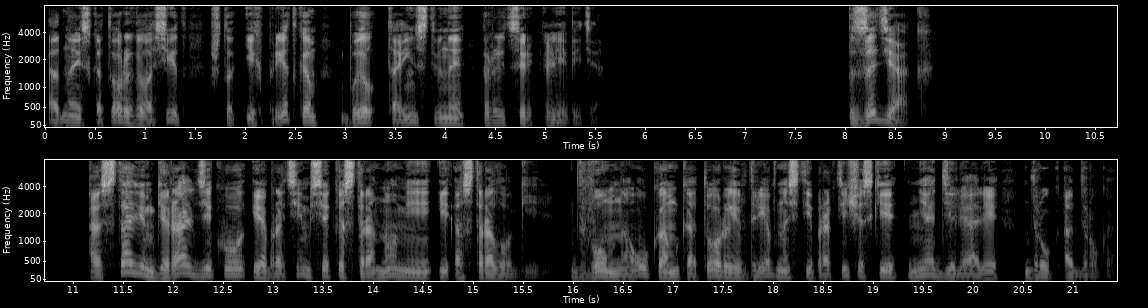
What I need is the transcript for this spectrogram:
одна из которых гласит, что их предком был таинственный рыцарь Лебедя. Зодиак Оставим геральдику и обратимся к астрономии и астрологии двум наукам, которые в древности практически не отделяли друг от друга.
